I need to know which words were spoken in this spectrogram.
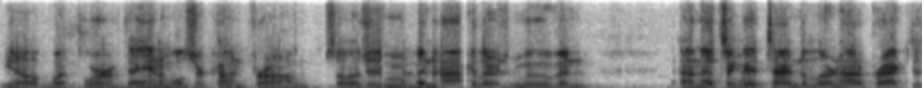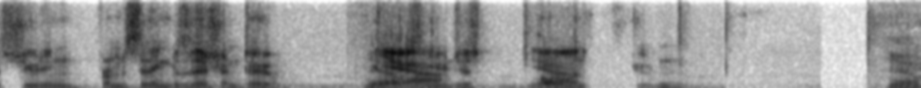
you know, what where the animals are coming from. So it's just my binoculars moving, and that's a yeah. good time to learn how to practice shooting from a sitting position too. You know, yeah, so you just pulling, yeah. shooting. Yeah,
